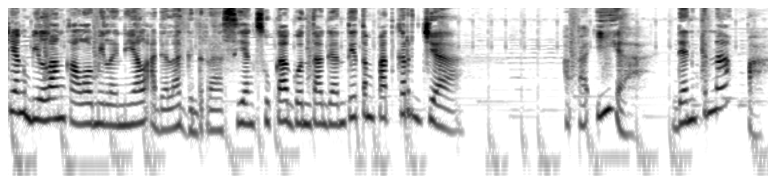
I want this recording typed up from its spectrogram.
yang bilang kalau milenial adalah generasi yang suka gonta-ganti tempat kerja. Apa iya? Dan kenapa?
